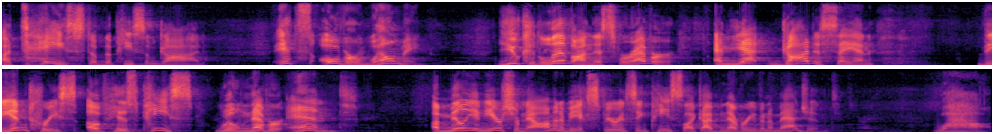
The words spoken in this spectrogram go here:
a taste of the peace of God. It's overwhelming. You could live on this forever. And yet, God is saying the increase of His peace will never end. A million years from now, I'm going to be experiencing peace like I've never even imagined. Wow.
